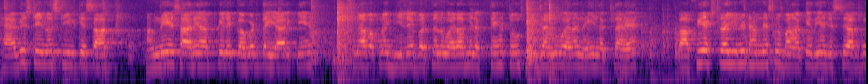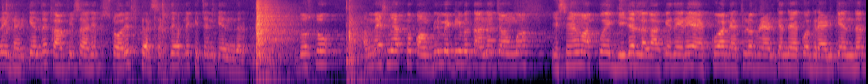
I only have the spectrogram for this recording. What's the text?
हैवी स्टेनलेस स्टील के साथ हमने ये सारे आपके लिए कवर तैयार किए हैं। इसमें आप अपना गीले बर्तन वगैरह भी रखते हैं तो उसमें जंग वगैरह नहीं लगता है। काफ़ी एक्स्ट्रा यूनिट हमने इसमें बना के दिए हैं, जिससे आप अपने घर के अंदर काफ़ी सारे स्टोरेज कर सकते हैं अपने किचन के अंदर। दोस्तों, अब मैं इसमें आपको कॉम्प्लीमेंट्री बताना चाहूँगा। इसमें हम आपको एक गीजर लगा के दे रहे हैं एक्वा नेचुरल ब्रांड के अंदर एक्वा ग्रैंड के अंदर।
